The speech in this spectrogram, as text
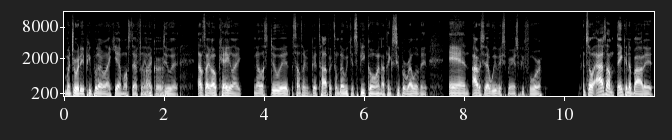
majority of people that were like, yeah, most definitely, like, Okay. do it. And I was like, okay, like. You know, let's do it. It sounds like a good topic, something that we can speak on. I think super relevant, and obviously that we've experienced before. And so as I'm thinking about it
